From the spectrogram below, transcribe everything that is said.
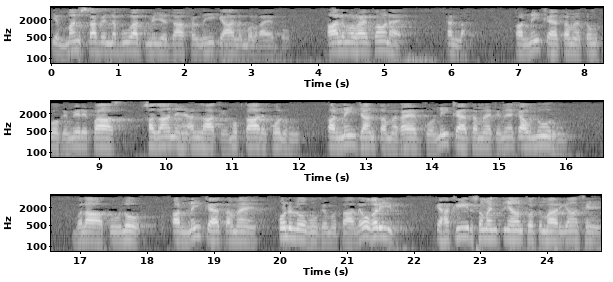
کہ منصب نبوت میں یہ داخل نہیں کہ عالم الغائب ہو۔ عالم الغائب کون ہے؟ اللہ۔ اور نہیں کہتا میں تم کو کہ میرے پاس خزانے ہیں اللہ کے، مختار کل ہوں۔ اور نہیں جانتا میں غیب کو، نہیں کہتا میں کہ میں کیا نور ہوں۔ بلا کولو اور نہیں کہتا میں ان لوگوں کے مطالعے۔ وہ غریب، کہ حقیر سمجھتی ہیں ان کو تمہاری آنکھیں،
